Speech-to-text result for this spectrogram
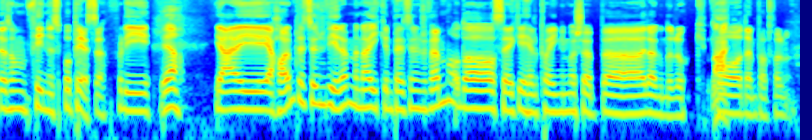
det som finnes på PC. Fordi yeah. jeg, jeg har en PlayStation 4, men jeg har ikke en PlayStation 5, og da ser jeg ikke helt poenget med å kjøpe Ragnarok på Nei. den plattformen.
